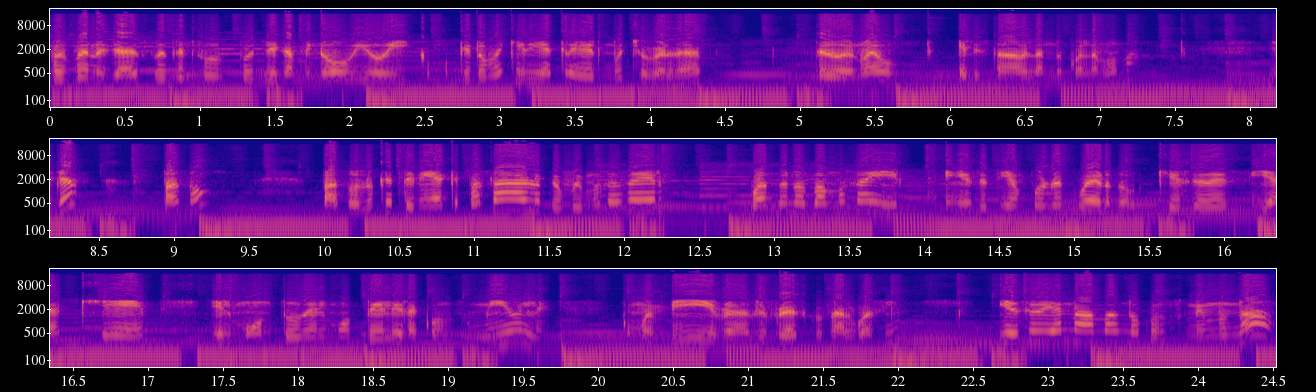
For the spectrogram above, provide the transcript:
Pues bueno, ya después del susto llega mi novio y como que no me quería creer mucho, ¿verdad? Pero de nuevo, él estaba hablando con la mamá. Y ya, pasó pasó lo que tenía que pasar, lo que fuimos a hacer. Cuando nos vamos a ir, en ese tiempo recuerdo que se decía que el monto del motel era consumible, como en vibras, refrescos, algo así. Y ese día nada más no consumimos nada.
